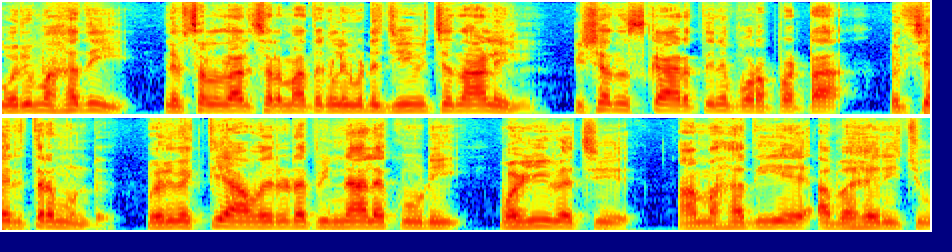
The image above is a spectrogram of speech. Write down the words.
ഒരു മഹതി നബ്സല്ലാ സ്വലമാത്തങ്ങൾ ഇവിടെ ജീവിച്ച നാളിൽ വിഷനിസ്കാരത്തിന് പുറപ്പെട്ട ഒരു ചരിത്രമുണ്ട്. ഒരു വ്യക്തി അവരുടെ പിന്നാലെ കൂടി വഴി വെച്ച് ആ മഹതിയെ അപഹരിച്ചു.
